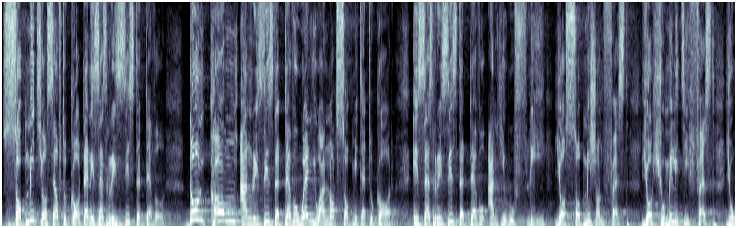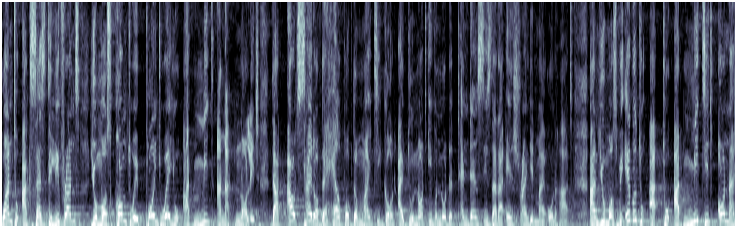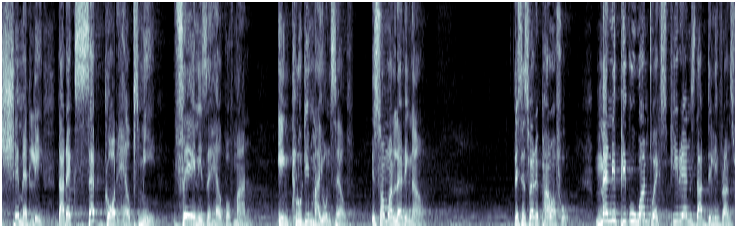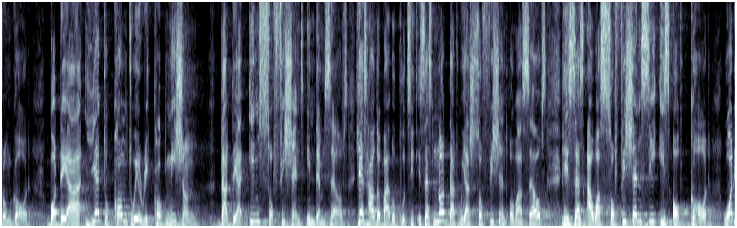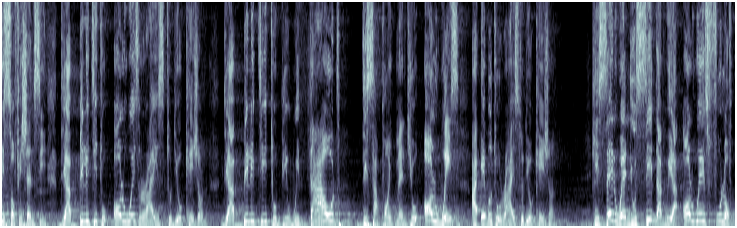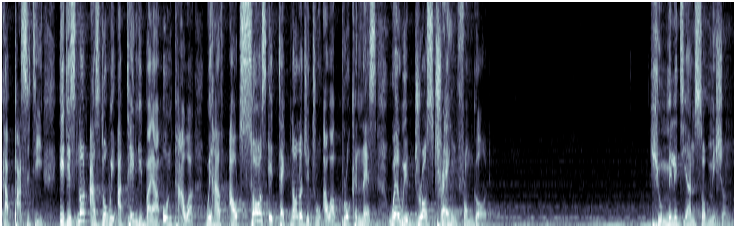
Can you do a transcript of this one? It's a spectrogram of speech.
Submit yourself to God. Then he says, resist the devil don't come and resist the devil when you are not submitted to God. It says resist the devil and he will flee. Your submission first, your humility first. You want to access deliverance, you must come to a point where you admit and acknowledge that outside of the help of the mighty God, I do not even know the tendencies that are enshrined in my own heart. And you must be able to, uh, to admit it unashamedly that except God helps me, Vain is the help of man, including my own self. Is someone learning now? This is very powerful. Many people want to experience that deliverance from God, but they are yet to come to a recognition that they are insufficient in themselves. Here's how the Bible puts it. It says, not that we are sufficient of ourselves. He says, our sufficiency is of God. What is sufficiency? The ability to always rise to the occasion. The ability to be without disappointment. You always are able to rise to the occasion. He's saying when you see that we are always full of capacity, it is not as though we attained it by our own power. We have outsourced a technology through our brokenness where we draw strength from God. Humility and submission.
